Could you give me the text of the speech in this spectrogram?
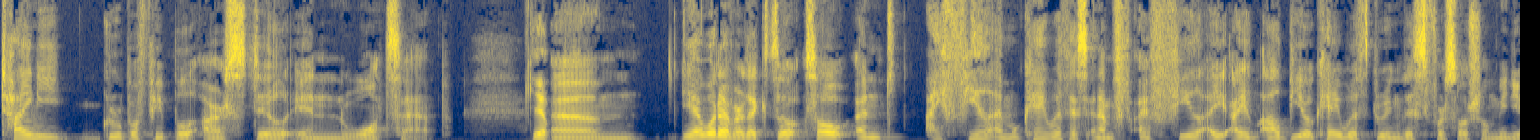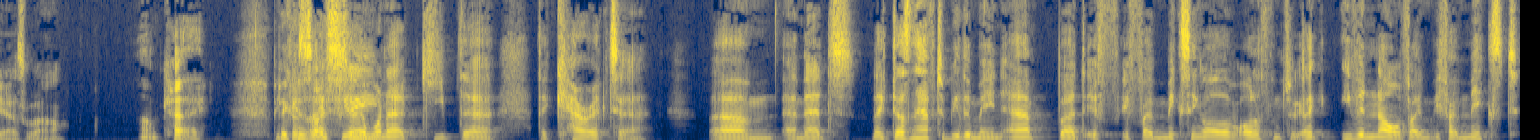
tiny group of people are still in WhatsApp. Yep. Um. Yeah. Whatever. Like so. So and I feel I'm okay with this, and I'm. I feel I, I I'll be okay with doing this for social media as well okay. because, Because I, I feel I want to keep the the character. Um, and that like doesn't have to be the main app, but if if I'm mixing all of all of them to like even now if I if I mixed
